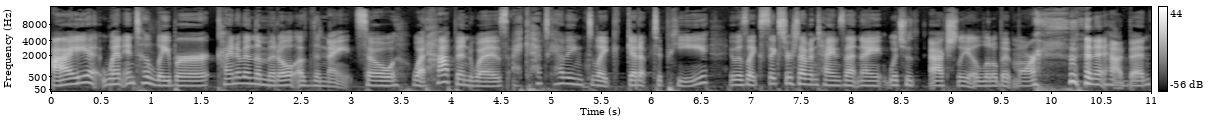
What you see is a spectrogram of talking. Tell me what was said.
I went into labor kind of in the middle of the night. So what happened was I kept having to like get up to pee. It was like six or seven times that night, which was actually a little bit more than it had been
